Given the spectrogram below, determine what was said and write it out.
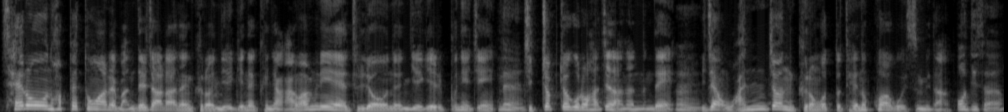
새로운 화폐 통화를 만들자라는 그런 얘기는 그냥 암암리에 들려오는 얘기일 뿐이지 네. 직접적으로 하진 않았는데 네. 이제 완전 그런 것도 대놓고 하고 있습니다. 어디서요?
